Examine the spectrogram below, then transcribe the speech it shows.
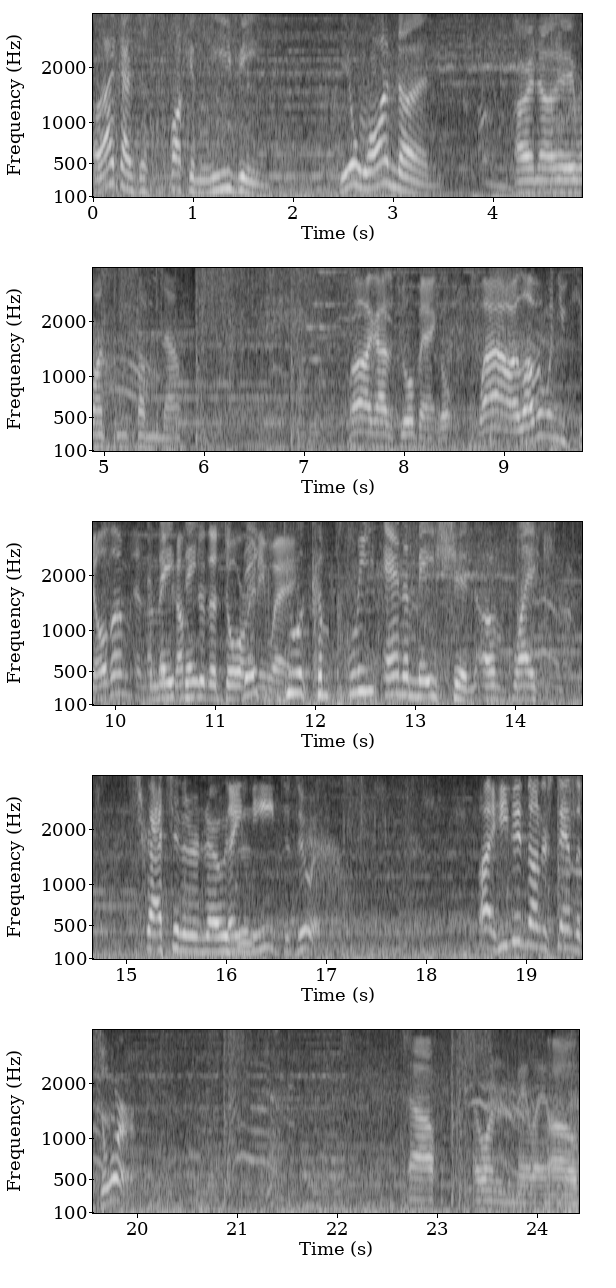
Oh, that guy's just fucking leaving. You don't want none. Alright, no, he wants some now. Well, I got a jewel bangle. Wow, I love it when you kill them and then they, come through the door they anyway. do a complete animation of like scratching their noses. They need to do it. Uh, he didn't understand the door. Oh, I wanted to melee him. Oh.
